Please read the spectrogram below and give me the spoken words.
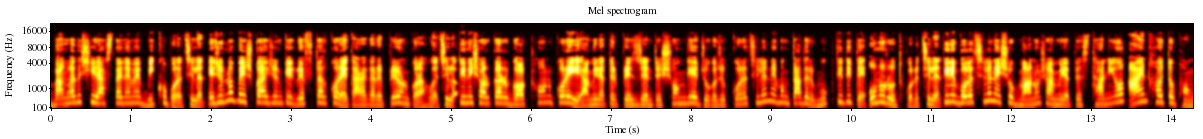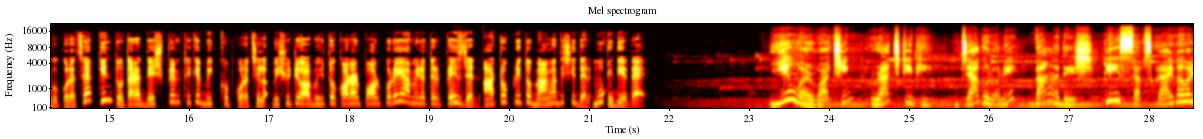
বাংলাদেশি রাস্তায় নেমে বিক্ষোভ করেছিলেন। এজন্য বেশ কয়েকজনকে গ্রেফতার করে কারাগারে প্রেরণ করা হয়েছিল। তিনি সরকার গঠন করেই আমিরাতের প্রেসিডেন্টের সঙ্গে যোগাযোগ করেছিলেন এবং তাদের মুক্তি দিতে অনুরোধ করেছিলেন। তিনি বলেছিলেন এসব মানুষ আমিরাতের স্থানীয় আইন হয়তো ভঙ্গ করেছে কিন্তু তারা দেশপ্রেম থেকে বিক্ষোভ করেছিল। বিষয়টি অবহিত করার পরপরই আমিরাতের প্রেসিডেন্ট আটককৃত বাংলাদেশিদের মুক্তি দিয়ে দেয়। You are watching Raj TV, Jagorone, Bangladesh. Please subscribe our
